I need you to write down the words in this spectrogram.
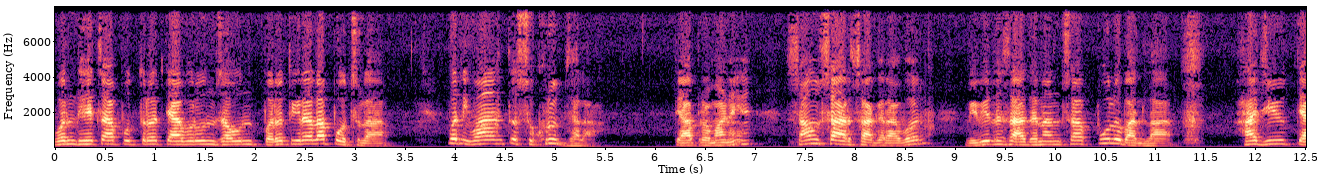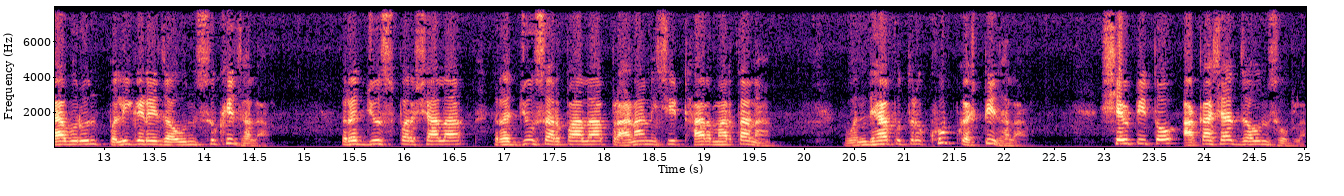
वंध्येचा पुत्र त्यावरून जाऊन परतीराला पोचला व निवांत सुखरूप झाला. त्याप्रमाणे संसार सागरावर विविध साधनांचा पूल बांधला. हा जीव त्यावरून पलीकडे जाऊन सुखी झाला. रज्जू स्पर्शाला रज्जू सर्पाला प्राणानिशी ठार मारताना वंध्यापुत्र खूप कष्टी झाला. शेवटी तो आकाशात जाऊन झोपला.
